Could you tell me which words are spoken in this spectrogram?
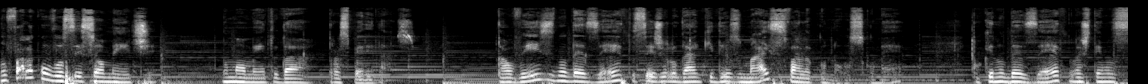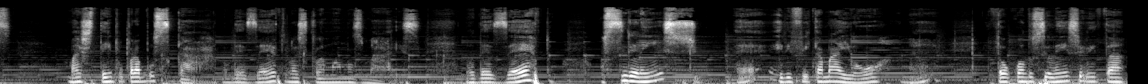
não fala com você somente no momento da prosperidade. Talvez no deserto seja o lugar em que Deus mais fala conosco, né? Porque no deserto nós temos mais tempo para buscar. No deserto nós clamamos mais. No deserto o silêncio, né, ele fica maior, né? Então quando o silêncio ele está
